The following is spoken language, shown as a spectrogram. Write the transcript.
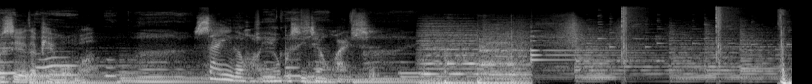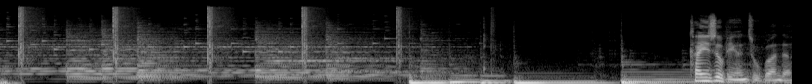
不是也在骗我吗？善意的谎言又不是一件坏事。看艺术品很主观的，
